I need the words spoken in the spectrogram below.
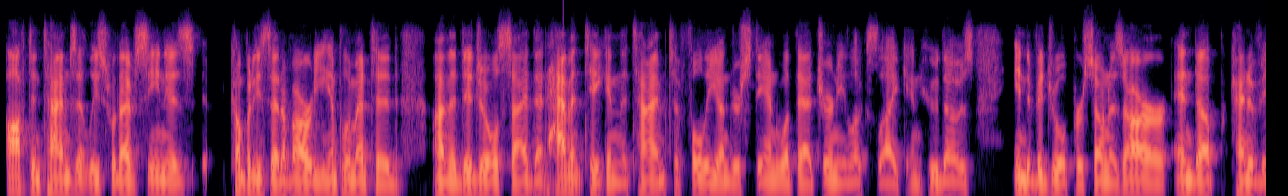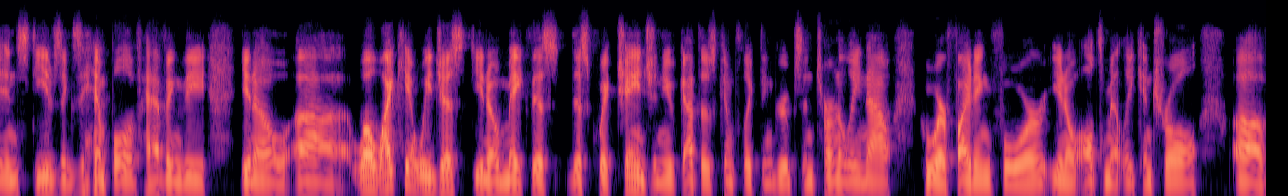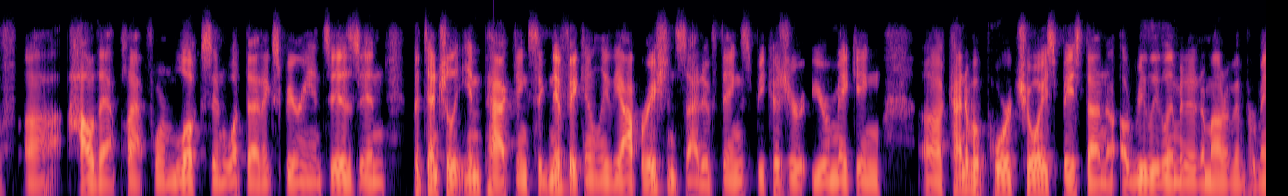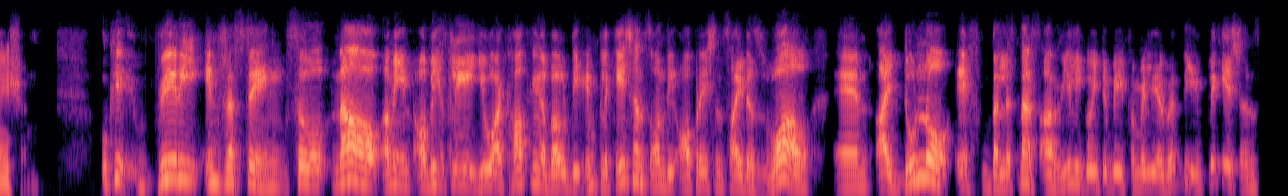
oftentimes, at least what I've seen, is companies that have already implemented on the digital side that haven't taken the time to fully understand what that journey looks like and who those individual personas are end up kind of in Steve's example of having the, you know, uh, well, why can't we just, you know, make this this quick change? And you've got those conflicting groups internally now who are fighting for, you know, ultimately control of uh, how that platform looks and what that experience is, and potentially impacting significantly the operation side of things because you're you're making uh, kind of a poor choice based on a really limited amount of information. Okay, very interesting. So now, I mean, obviously, you are talking about the implications on the operation side as well. And I don't know if the listeners are really going to be familiar with the implications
